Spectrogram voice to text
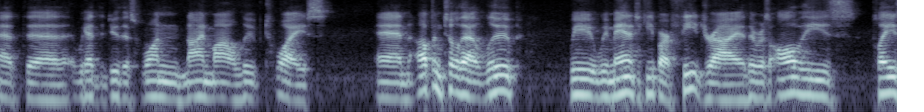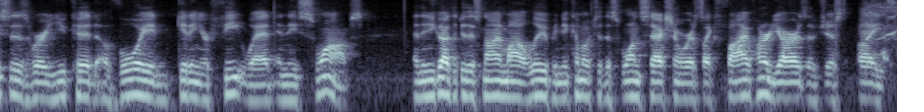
at the we had to do this one nine mile loop twice, and up until that loop, we we managed to keep our feet dry. There was all these places where you could avoid getting your feet wet in these swamps. And then you got to do this nine mile loop and you come up to this one section where it's like 500 yards of just ice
